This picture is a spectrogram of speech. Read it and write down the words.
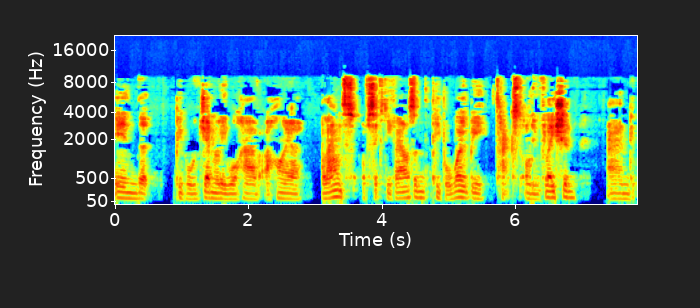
in that people generally will have a higher allowance of 60,000. People won't be taxed on inflation and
